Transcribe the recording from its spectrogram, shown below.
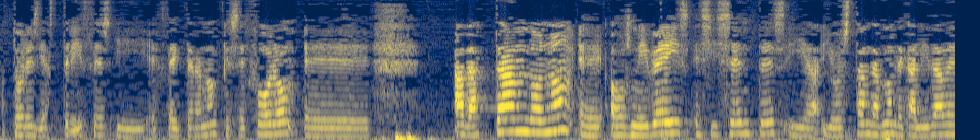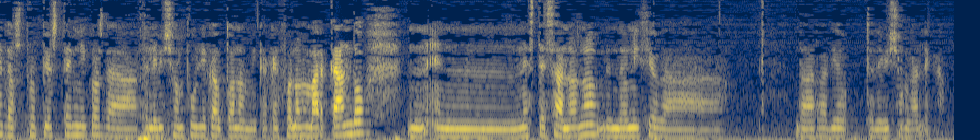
actores e actrices, e etcétera, non? Que se foron eh, adaptando non eh, aos niveis exixentes e, a, e o estándar non de calidade dos propios técnicos da Televisión Pública Autonómica que foron marcando en, en nestes anos non, dende o inicio da, da Radio Televisión Galega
